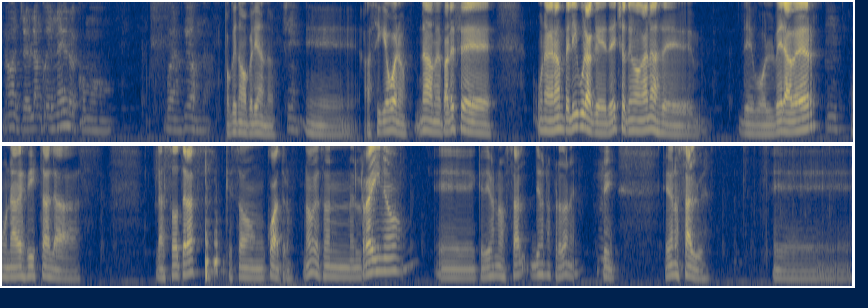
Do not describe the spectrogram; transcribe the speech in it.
¿No? Entre el blanco y el negro es como. Bueno, ¿qué onda? ¿Por qué estamos peleando? Sí. Eh, así que bueno, nada, me parece una gran película que de hecho tengo ganas de, de volver a ver Mm, una vez vistas las, las otras, que son cuatro, ¿no? Que son El Reino, eh, que Dios nos, sal Dios nos perdone, sí, que Dios nos salve. Eh,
